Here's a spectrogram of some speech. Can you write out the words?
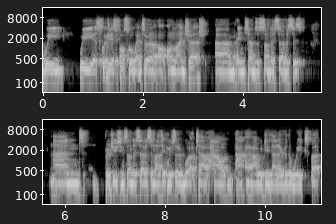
We we as quickly as possible went to an online church um, in terms of Sunday services. And producing Sunday service, and I think we sort of worked out how how we do that over the weeks. But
